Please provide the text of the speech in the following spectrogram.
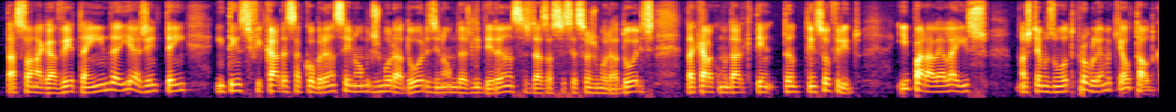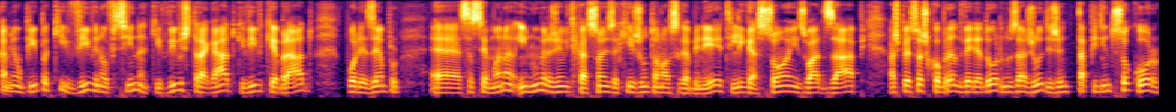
está só na gaveta ainda e a gente tem intensificado essa cobrança em nome dos moradores, em nome das lideranças, das associações de moradores, daquela comunidade que tem, tanto tem sofrido. E, paralelo a isso, nós temos um outro problema que é o tal do caminhão-pipa que vive na oficina, que vive estragado, que vive quebrado. Por exemplo, eh, essa semana, inúmeras reivindicações aqui junto ao nosso gabinete, ligações, WhatsApp, as pessoas cobrando, vereador, nos ajude, a gente está pedindo socorro.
